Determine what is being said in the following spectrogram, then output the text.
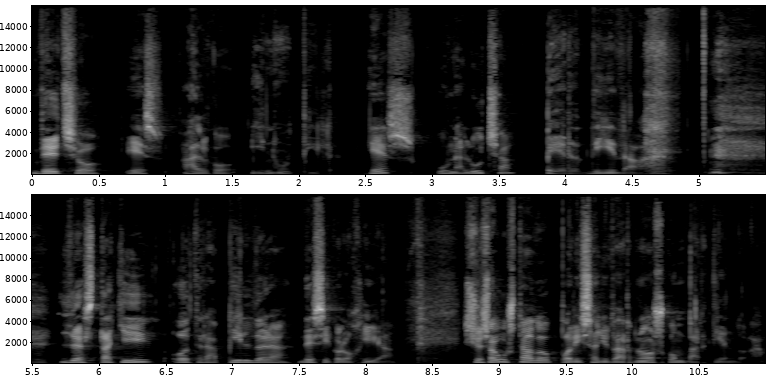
De hecho, es algo inútil. Es una lucha perdida. Y hasta aquí otra píldora de psicología. Si os ha gustado, podéis ayudarnos compartiéndola.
